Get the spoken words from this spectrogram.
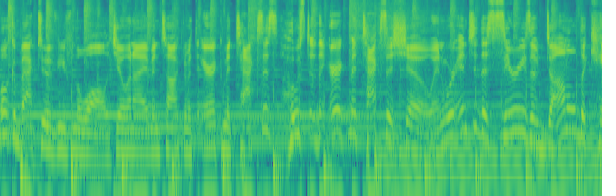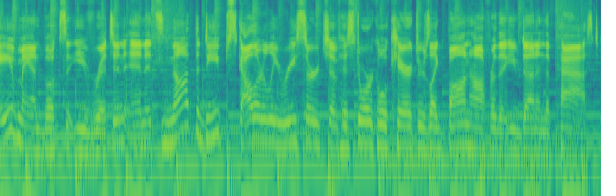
Welcome back to A View from the Wall. Joe and I have been talking with Eric Metaxas, host of The Eric Metaxas Show, and we're into the series of Donald the Caveman books that you've written, and it's not the deep scholarly research of historical characters like Bonhoeffer that you've done in the past.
